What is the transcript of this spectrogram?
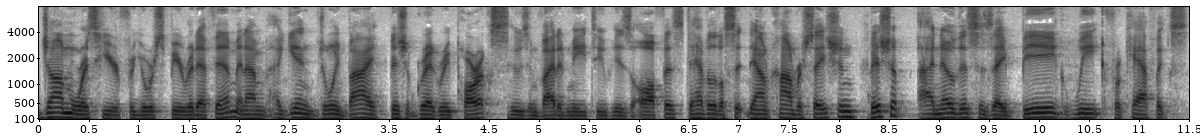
John Morris here for Your Spirit FM, and I'm again joined by Bishop Gregory Parkes, who's invited me to his office to have a little sit down conversation. Bishop, I know this is a big week for Catholics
